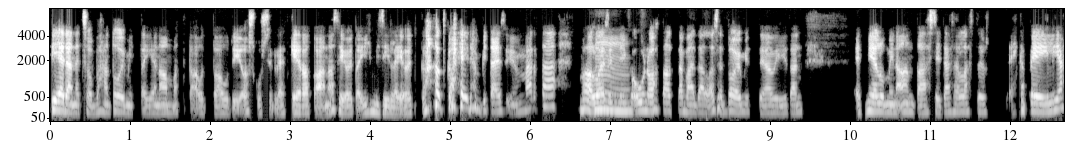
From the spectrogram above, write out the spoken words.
tiedän, että se on vähän toimittajien ammattitauti joskus sille, että kerrotaan asioita ihmisille, jotka, jotka heidän pitäisi ymmärtää. Mä haluaisin mm. niin unohtaa tämän tällaisen toimittajaviitan, että mieluummin antaa sitä sellaista just ehkä peiliä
